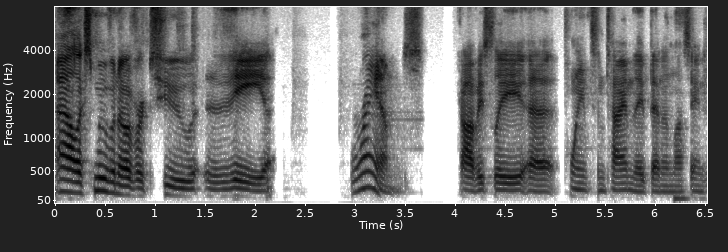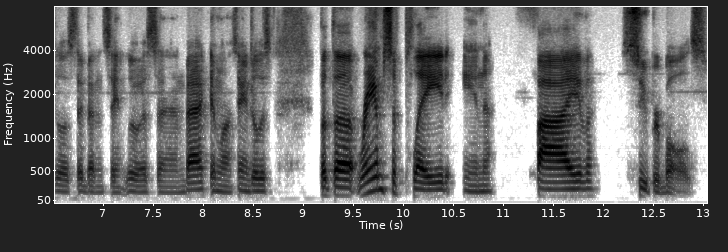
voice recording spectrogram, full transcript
Alex, moving over to the Rams. Obviously, at points in time, they've been in Los Angeles, they've been in St. Louis, and back in Los Angeles. But the Rams have played in five Super Bowls.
